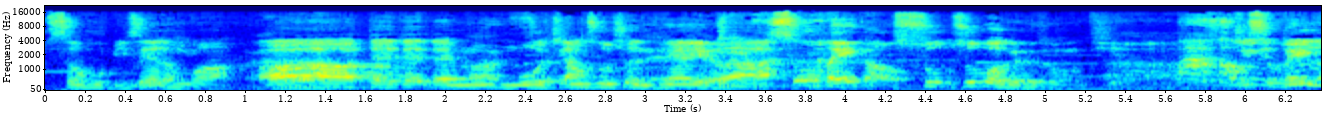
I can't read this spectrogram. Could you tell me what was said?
申花比赛辰光，哦，对对对，骂骂江苏舜天有啊，苏北狗，苏苏北搿种事体。就就是，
